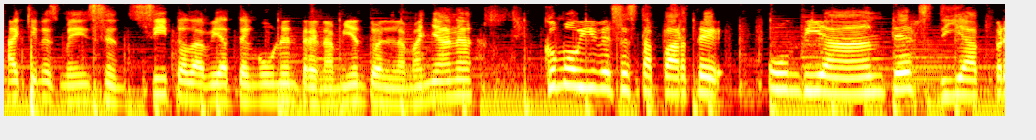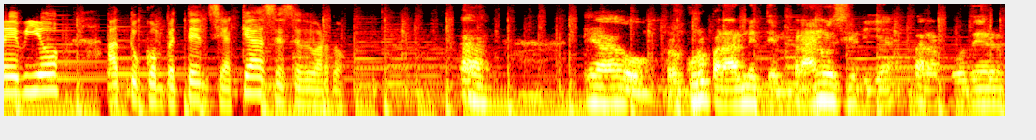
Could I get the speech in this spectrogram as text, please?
Hay quienes me dicen, sí, todavía tengo un entrenamiento en la mañana. ¿Cómo vives esta parte un día antes, día previo a tu competencia? ¿Qué haces, Eduardo? ¿Qué hago? Procuro pararme temprano ese día para poder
